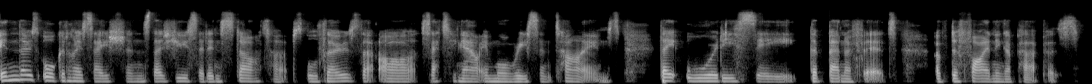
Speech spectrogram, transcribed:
in those organizations, as you said, in startups or those that are setting out in more recent times, they already see the benefit of defining a purpose.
